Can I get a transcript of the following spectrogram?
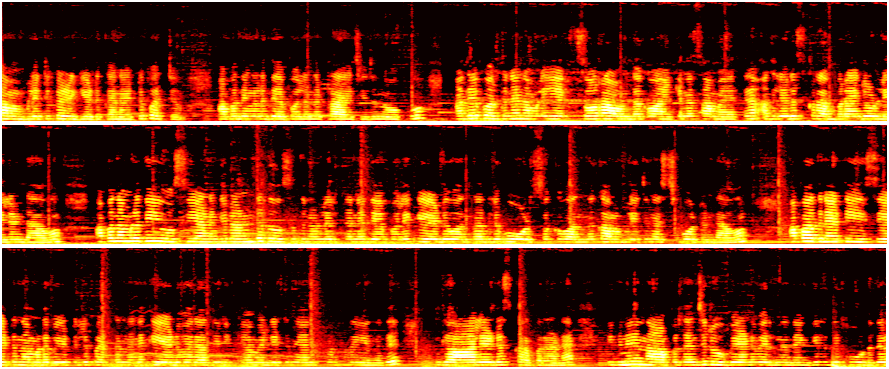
കംപ്ലീറ്റ് കഴുകിയെടുക്കാനായിട്ട് പറ്റും. അപ്പോൾ നിങ്ങൾ ഇതേപോലെ ഒന്ന് ട്രൈ ചെയ്ത് നോക്കൂ. അതേപോലെ തന്നെ നമ്മൾ ഈ എക്സോ റൗണ്ട് ഒക്കെ വാങ്ങിക്കുന്ന സമയത്ത് അതിലൊരു സ്ക്രബ്ബർ അതിന്റെ ഉള്ളിലുണ്ടാവും. അപ്പോൾ നമ്മളിത് യൂസ് ചെയ്യുകയാണെങ്കിൽ രണ്ട് ദിവസത്തിനുള്ളിൽ തന്നെ ഇതേപോലെ കേട് വന്ന് അതിൽ ഹോൾസ് ഒക്കെ വന്ന് കംപ്ലീറ്റ് നശിച്ചു പോയിട്ടുണ്ടാവും. അപ്പോൾ അതിനായിട്ട് ഈസി ആയിട്ട് നമ്മുടെ വീട്ടിൽ പെട്ടെന്ന് തന്നെ കേട് വരാതിരിക്കാൻ വേണ്ടിയിട്ട് ഞാൻ പ്രിഫർ ചെയ്യുന്നത് ഗാലയുടെ സ്ക്രബ്ബറാണ് ഇതിന് നാൽപ്പത്തഞ്ച് രൂപയാണ് വരുന്നതെങ്കിൽ ഇത് കൂടുതൽ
